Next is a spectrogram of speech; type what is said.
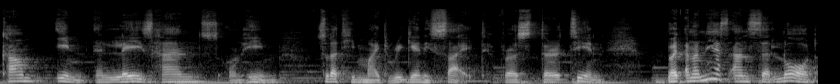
come in and lay his hands on him so that he might regain his sight. Verse 13 But Ananias answered, Lord,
